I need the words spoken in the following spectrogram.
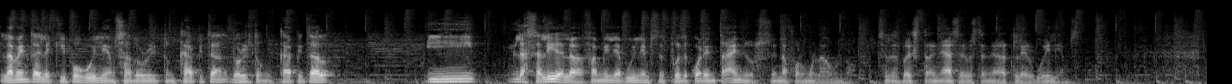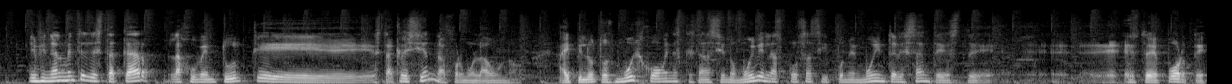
La venta del equipo Williams a Doriton Capital, Doriton Capital y la salida de la familia Williams después de 40 años en la Fórmula 1. Se les va a extrañar, se les va a extrañar a Claire Williams. Y finalmente destacar la juventud que está creciendo en la Fórmula 1. Hay pilotos muy jóvenes que están haciendo muy bien las cosas y ponen muy interesante este, eh, este deporte.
